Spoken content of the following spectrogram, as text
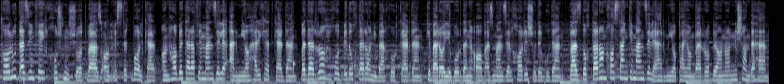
تالود از این فکر خوشنود شد و از آن استقبال کرد. آنها به طرف منزل ارمیا حرکت کردند و در راه خود به دخترانی برخورد کردند که برای بردن آب از منزل خارج شده بودند و از دختران خواستند که منزل ارمیا پیامبر را به آنان نشان دهند.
